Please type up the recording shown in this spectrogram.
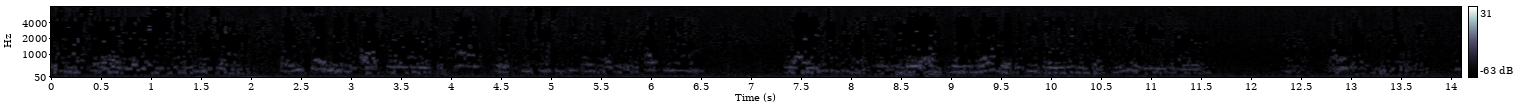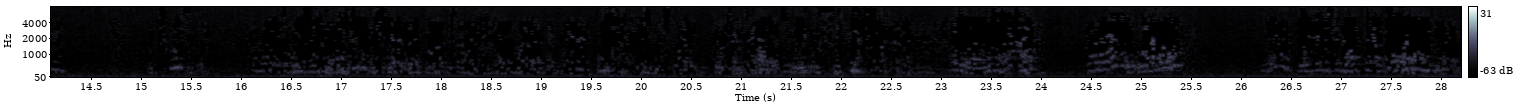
training about where you are to go, like, you see some people that will help you, right? And they have way more than the people living in their communities or all that you know. It's crazy. Well, yeah, there's not that long.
